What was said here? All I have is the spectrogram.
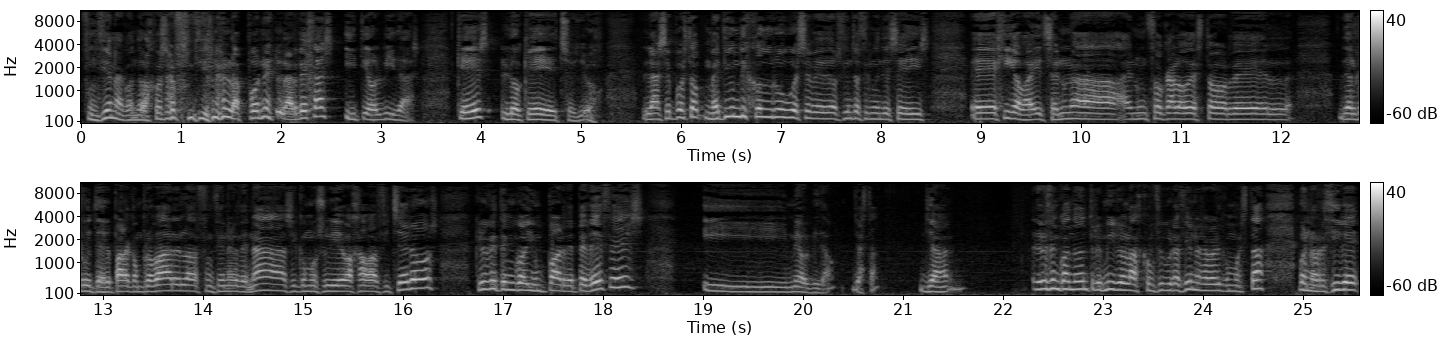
funciona, cuando las cosas funcionan las pones, las dejas y te olvidas, que es lo que he hecho yo las he puesto, metí un disco duro USB de 256 eh, gigabytes en, una, en un zócalo de estos del, router para comprobar las funciones de NAS y cómo subía y bajaba ficheros. Creo que tengo ahí un par de PDFs y me he olvidado. Ya está. Ya de vez en cuando entro y miro las configuraciones a ver cómo está. Bueno, recibe,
